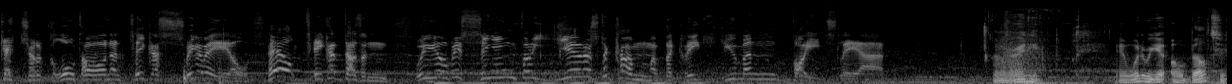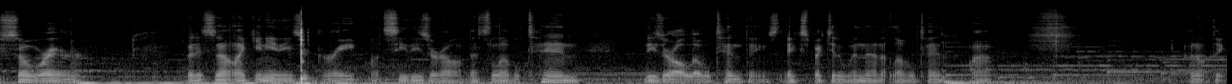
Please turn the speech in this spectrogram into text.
Get your gloat on and take a swig of ale. Hell, take a dozen. We'll be singing for years to come of the great human Void Slayer. Alrighty. And what do we get? Oh, belts are so rare. But it's not like any of these are great. Let's see, these are all, that's level 10. These are all level 10 things. They expect you to win that at level 10? Wow. I don't think,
